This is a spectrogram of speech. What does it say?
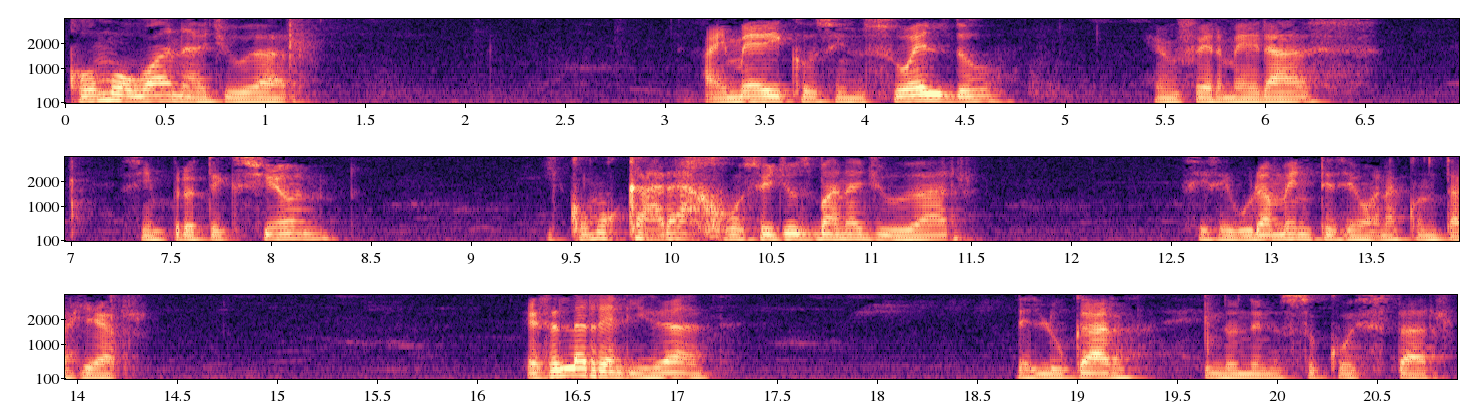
¿cómo van a ayudar? Hay médicos sin sueldo, enfermeras sin protección, ¿Y cómo carajos ellos van a ayudar si seguramente se van a contagiar? Esa es la realidad del lugar en donde nos tocó estar.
